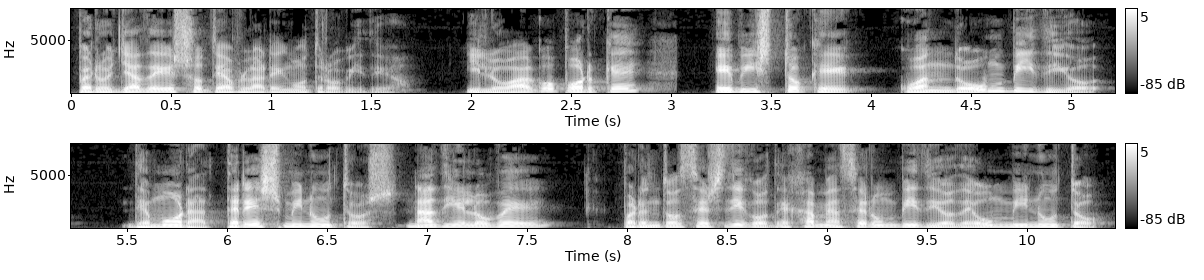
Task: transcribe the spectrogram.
pero ya de eso te hablaré en otro vídeo. Y lo hago porque he visto que cuando un vídeo demora tres minutos nadie lo ve, pero entonces digo, déjame hacer un vídeo de un minuto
